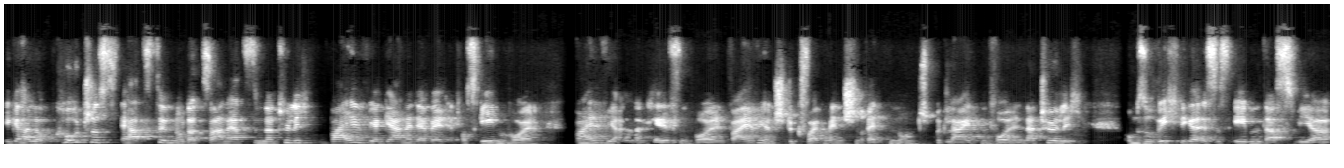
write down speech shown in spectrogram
egal ob Coaches, Ärztinnen oder Zahnärztin, natürlich, weil wir gerne der Welt etwas geben wollen, weil wir anderen helfen wollen, weil wir ein Stück weit Menschen retten und begleiten wollen. Natürlich. Umso wichtiger ist es eben, dass wir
